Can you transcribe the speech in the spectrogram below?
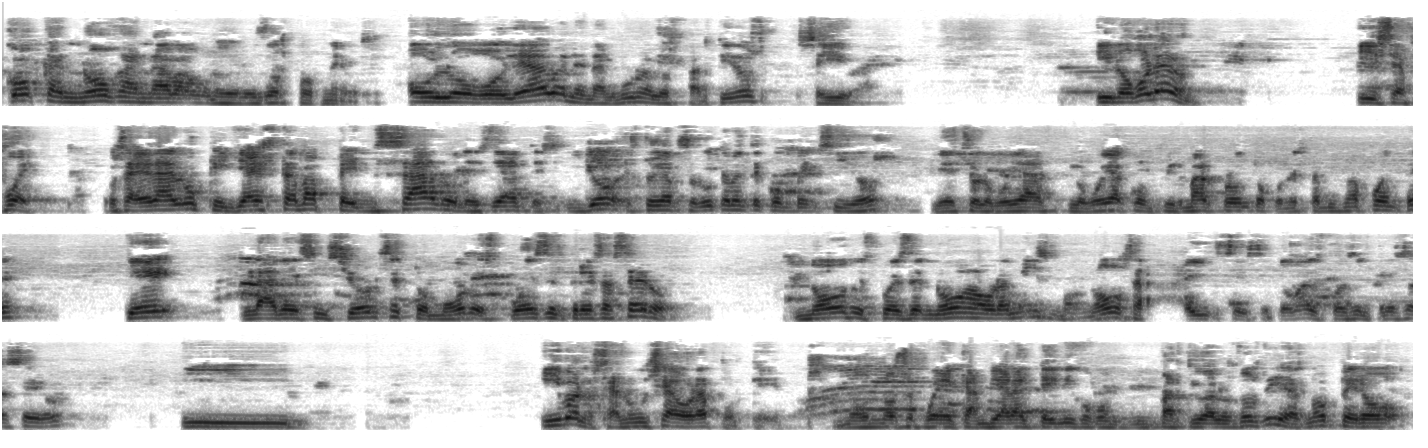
Coca no ganaba uno de los dos torneos o lo goleaban en alguno de los partidos, se iba. Y lo golearon. Y se fue. O sea, era algo que ya estaba pensado desde antes. Y yo estoy absolutamente convencido, y de hecho lo voy a, lo voy a confirmar pronto con esta misma fuente, que la decisión se tomó después del 3 a 0. No después de, no ahora mismo, ¿no? O sea, ahí se, se toma después del 3 a 0 y, y bueno, se anuncia ahora porque no, no, se puede cambiar al técnico con un partido a los dos días, ¿no? Pero,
